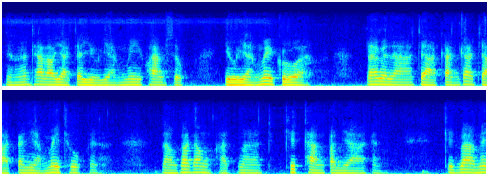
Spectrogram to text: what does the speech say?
อย่างนั้นถ้าเราอยากจะอยู่อย่างมีความสุข อยู่อย่างไม่กลัวและเวลาจากกันก็จากกันอย่างไม่ทุกข์เราก็ต้องหัดมาคิดทางปัญญากัน คิดว่าไม่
